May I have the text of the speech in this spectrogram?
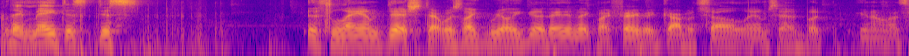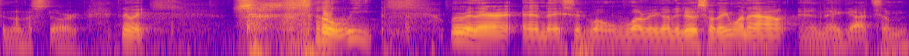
they made this this this lamb dish that was like really good. They didn't make my favorite garbacella lamb's head, but you know that's another story. Anyway, so we we were there and they said, well, what are we going to do? So they went out and they got some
